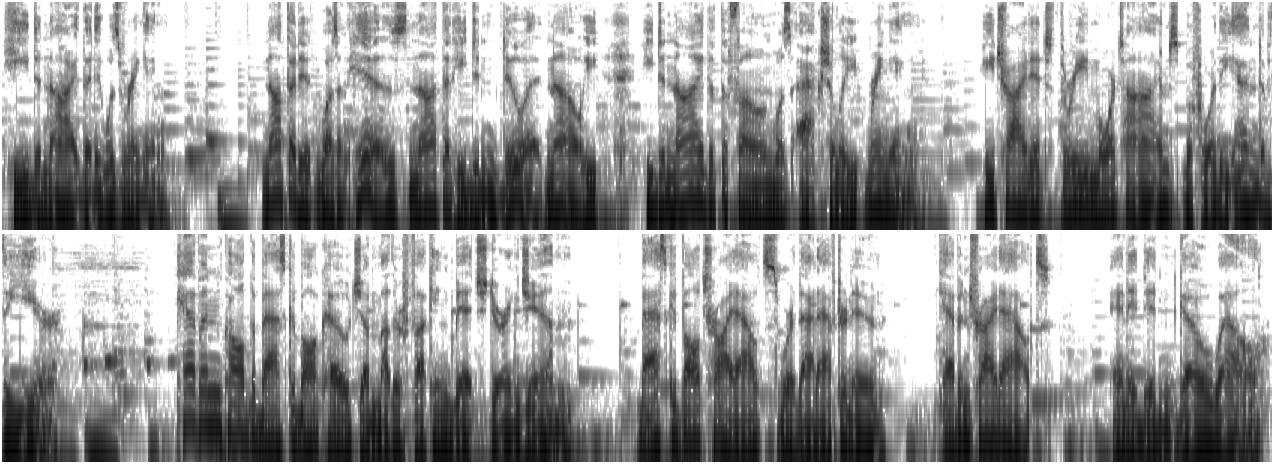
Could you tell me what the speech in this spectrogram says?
He denied that it was ringing. Not that it wasn't his, not that he didn't do it. No, he he denied that the phone was actually ringing. He tried it 3 more times before the end of the year. Kevin called the basketball coach a motherfucking bitch during gym. Basketball tryouts were that afternoon. Kevin tried out, and it didn't go well.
